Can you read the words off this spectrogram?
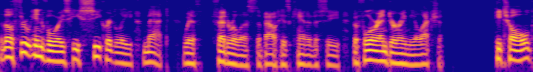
though through envoys he secretly met with Federalists about his candidacy before and during the election. He told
